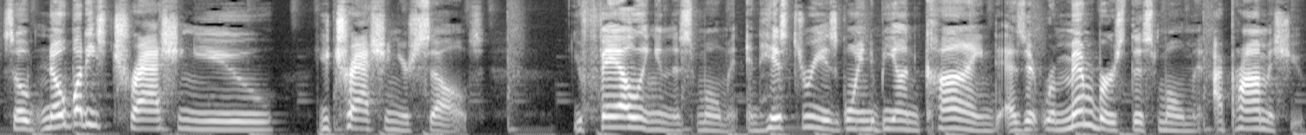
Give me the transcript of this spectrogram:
So nobody's trashing you. You're trashing yourselves. You're failing in this moment, and history is going to be unkind as it remembers this moment. I promise you.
